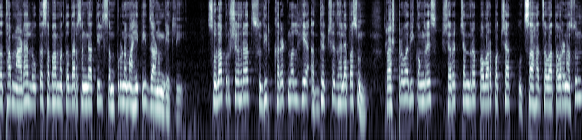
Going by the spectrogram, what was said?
तथा माढा लोकसभा मतदारसंघातील संपूर्ण माहिती जाणून घेतली. सोलापूर शहरात सुधीर खरटमल हे अध्यक्ष झाल्यापासून राष्ट्रवादी काँग्रेस शरदचंद्र पवार पक्षात उत्साहाचं वातावरण असून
